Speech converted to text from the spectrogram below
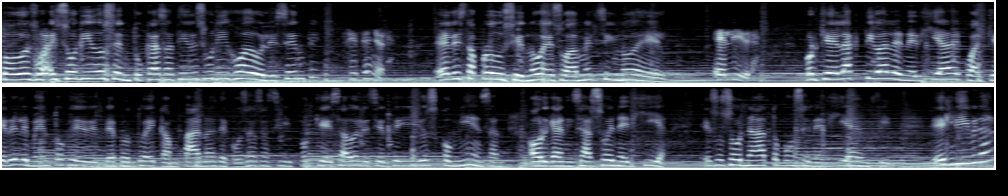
Todo eso. ¿Hay sonidos en tu casa? ¿Tienes un hijo adolescente? Sí, señora. Él está produciendo eso. Dame el signo de él. El Libra. Porque él activa la energía de cualquier elemento que de, de pronto de campanas, de cosas así, porque es adolescente y ellos comienzan a organizar su energía. Esos son átomos, energía, en fin. ¿Es Libra?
